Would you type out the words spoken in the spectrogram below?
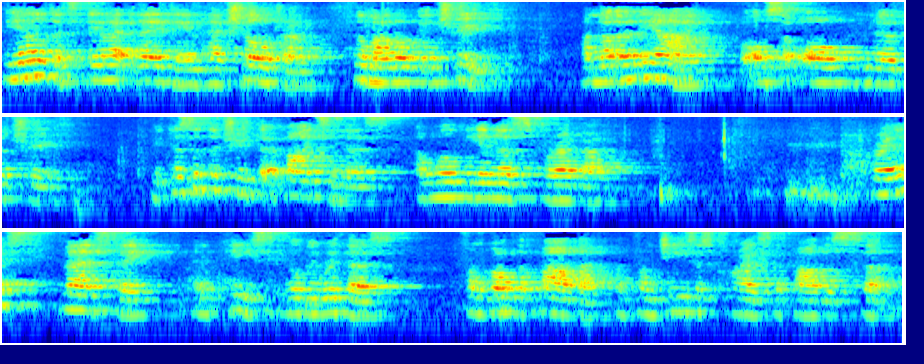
The elder to the elect lady and her children, whom I love in truth, and not only I, but also all who know the truth, because of the truth that abides in us and will be in us forever. Grace, mercy, and peace will be with us from God the Father and from Jesus Christ the Father's Son,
